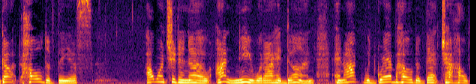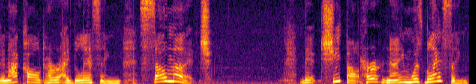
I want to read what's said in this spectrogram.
got hold of this, I want you to know I knew what I had done, and I would grab hold of that child and I called her a blessing so much that she thought her name was Blessing.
